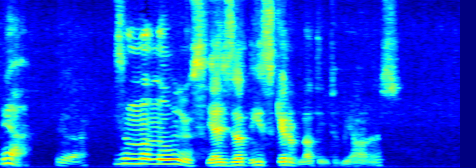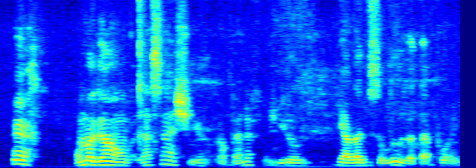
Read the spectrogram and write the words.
yeah, Yeah, there's nothing to lose. yeah. He's not. He's scared of nothing, to be honest. Yeah. Oh my god, that's actually a benefit. You don't. You have just to lose at that point.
